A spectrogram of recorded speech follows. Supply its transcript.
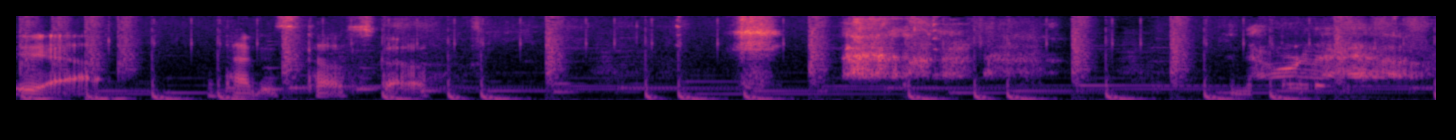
Yeah. That is tough stuff. An hour and a half.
